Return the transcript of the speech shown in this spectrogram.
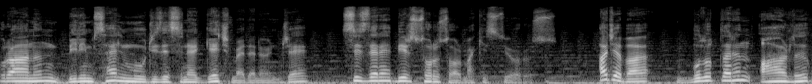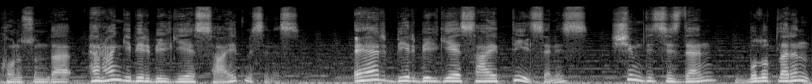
Kur'an'ın bilimsel mucizesine geçmeden önce sizlere bir soru sormak istiyoruz. Acaba bulutların ağırlığı konusunda herhangi bir bilgiye sahip misiniz? Eğer bir bilgiye sahip değilseniz, şimdi sizden bulutların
